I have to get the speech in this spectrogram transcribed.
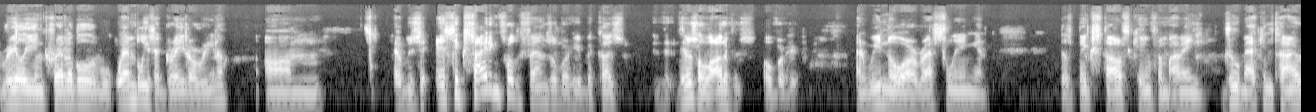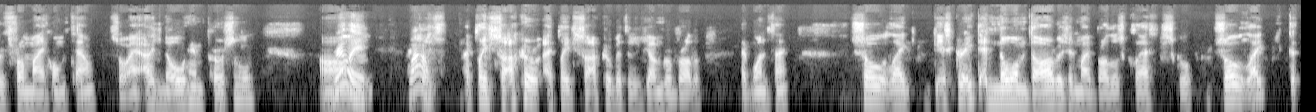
really incredible. Wembley's a great arena. Um, it was it's exciting for the fans over here because th- there's a lot of us over here, and we know our wrestling and those big stars came from. I mean, Drew McIntyre is from my hometown, so I, I know him personally. Um, Really? I Wow. played, I played soccer. I played soccer with his younger brother at one time. So like it's great that Noam Dar was in my brother's class at school. So like th-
